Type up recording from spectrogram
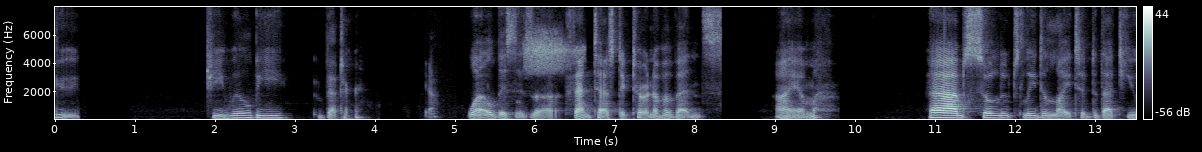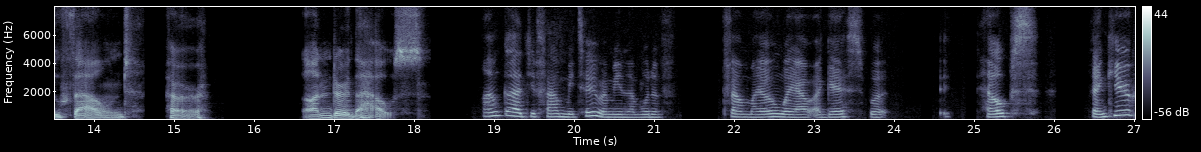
Good. She will be better. Yeah. Well, this is a fantastic turn of events. I am absolutely delighted that you found her under the house. I'm glad you found me too. I mean, I would have found my own way out, I guess, but it helps. Thank you.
